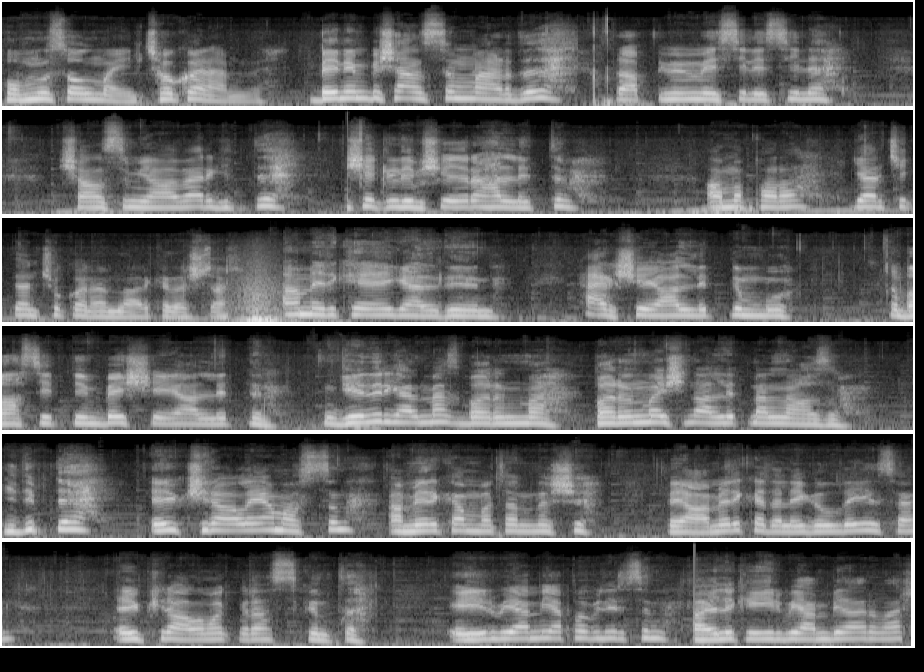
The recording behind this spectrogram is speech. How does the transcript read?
Homeless olmayın. Çok önemli. Benim bir şansım vardı. Rabbimin vesilesiyle şansım yaver gitti. Bir şekilde bir şeyleri hallettim. Ama para gerçekten çok önemli arkadaşlar. Amerika'ya geldin. Her şeyi hallettin bu. Bahsettiğim 5 şeyi hallettin. Gelir gelmez barınma. Barınma işini halletmen lazım. Gidip de ev kiralayamazsın. Amerikan vatandaşı veya Amerika'da legal değilsen ev kiralamak biraz sıkıntı. Airbnb yapabilirsin. Aylık Airbnb'ler var.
